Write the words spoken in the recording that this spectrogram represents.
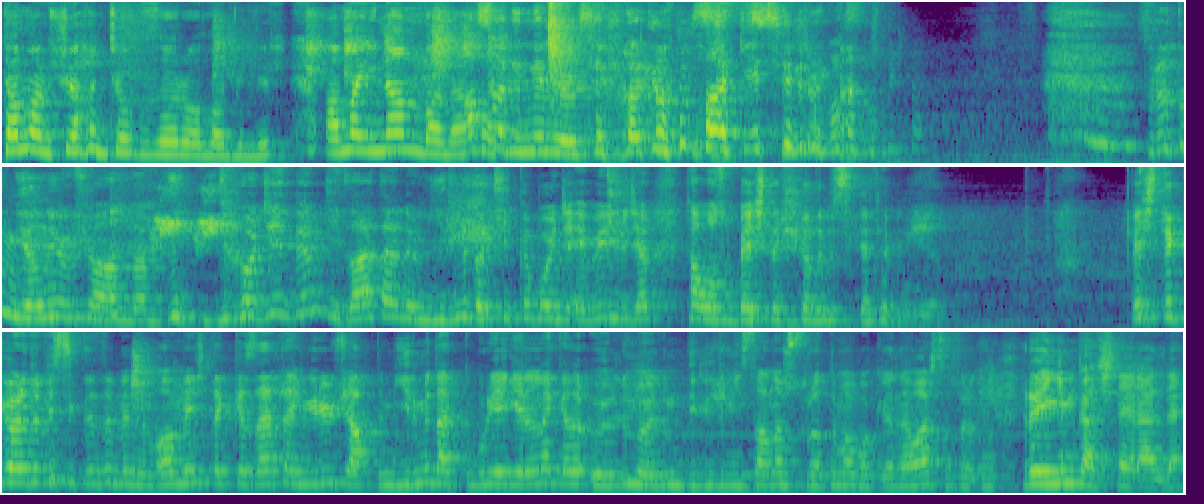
Tamam şu an çok zor olabilir. Ama inan bana. Asla dinlemiyorum seni farkında? Fark ettim. Sinirim bozuluyor. Suratım yanıyor şu anda. Hocaya diyorum ki zaten diyorum 20 dakika boyunca eve yürüyeceğim. Tam olsun 5 dakikada bisiklete bin diyor. 5 dakika orada bisiklete bindim. 15 dakika zaten yürüyüş yaptım. 20 dakika buraya gelene kadar öldüm öldüm dirildim. İnsanlar suratıma bakıyor. Ne varsa suratıma. Rengim kaçtı herhalde.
